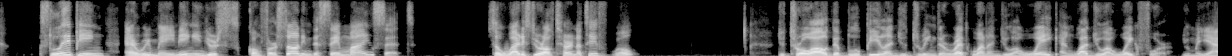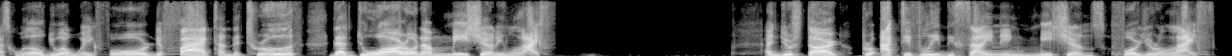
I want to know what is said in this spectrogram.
sleeping and remaining in your comfort zone in the same mindset. So, what is your alternative? Well, You throw out the blue pill and you drink the red one and you awake. And what you awake for? You may ask, well, you awake for the fact and the truth that you are on a mission in life. And you start proactively designing missions for your life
